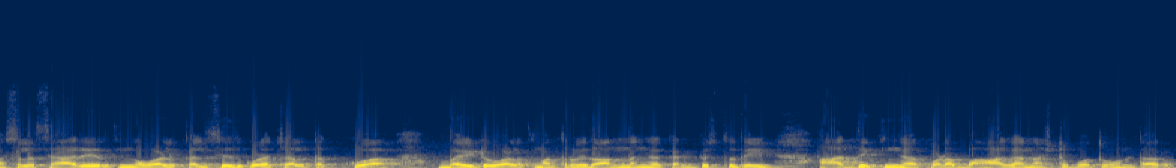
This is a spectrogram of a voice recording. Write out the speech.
అసలు శారీరకంగా వాళ్ళు కలిసేది కూడా చాలా తక్కువ. బయట వాళ్ళకి మాత్రం ఏదో అందంగా కనిపిస్తుంది. ఆర్థికంగా కూడా బాగా నష్టపోతూ ఉంటారు.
